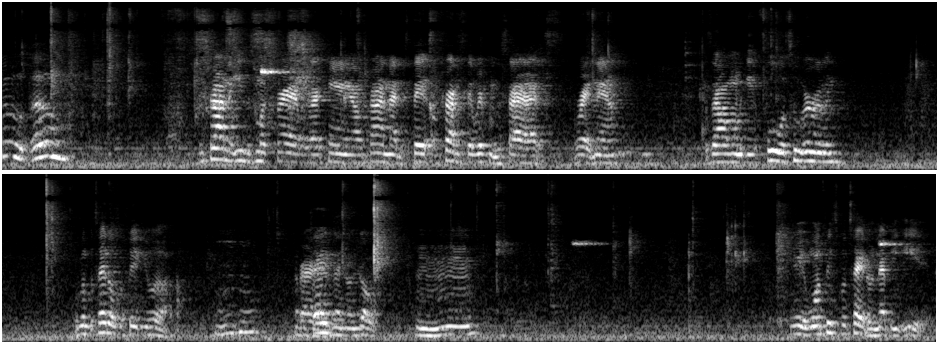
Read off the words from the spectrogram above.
Ooh, ooh. I'm trying to eat as much crab as I can. I'm trying not to stay. I'm trying to stay away from the sides right now because I don't want to get full too early. Well, the potatoes will fill you up. Mm-hmm. Right. potatoes ain't gonna. Mm-hmm. Yeah, one piece of potato and that be it.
